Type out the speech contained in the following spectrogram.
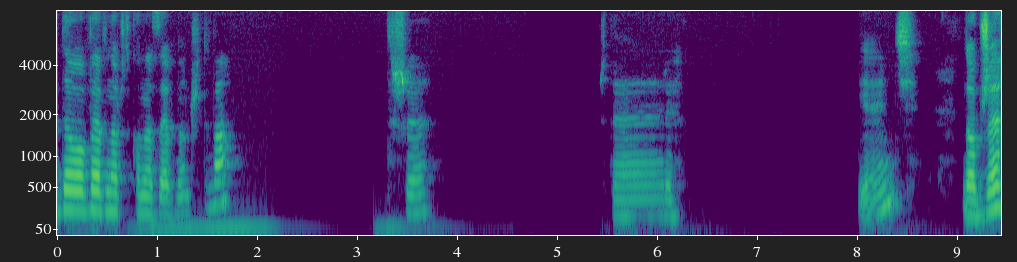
do wewnątrz, tylko na zewnątrz. Dwa. Trzy cztery, pięć. Dobrze,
